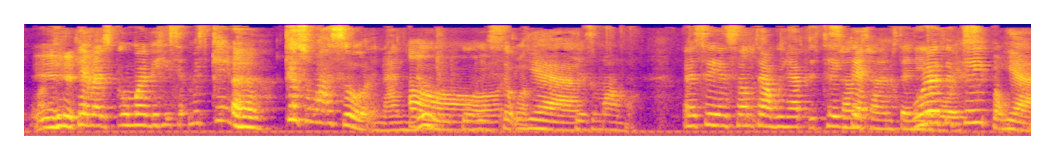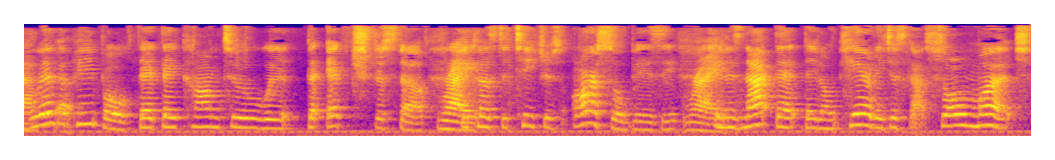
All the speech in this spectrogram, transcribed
Came at school Monday. He said, Miss King, Uh, guess who I saw? And I knew who Oh, he saw. yeah. His mama. And see, and sometimes we have to take that. Sometimes they need We're a the voice. people. Yeah. We're Yeah. the people that they come to with the extra stuff. Right. Because the teachers are so busy. Right. And it's not that they don't care, they just got so much,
